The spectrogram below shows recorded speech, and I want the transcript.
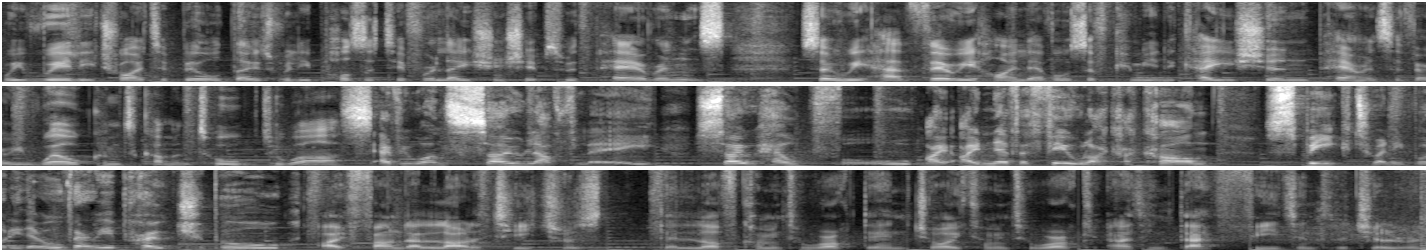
we really try to build those really positive relationships with parents. So we have very high levels of communication. Parents are very welcome to come and talk to us. Everyone's so lovely, so helpful. I, I never feel like I can't speak to anybody. They're all very approachable. I found a lot of teachers, they love coming to work, they enjoy coming to work, and I think that feeds into the children.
